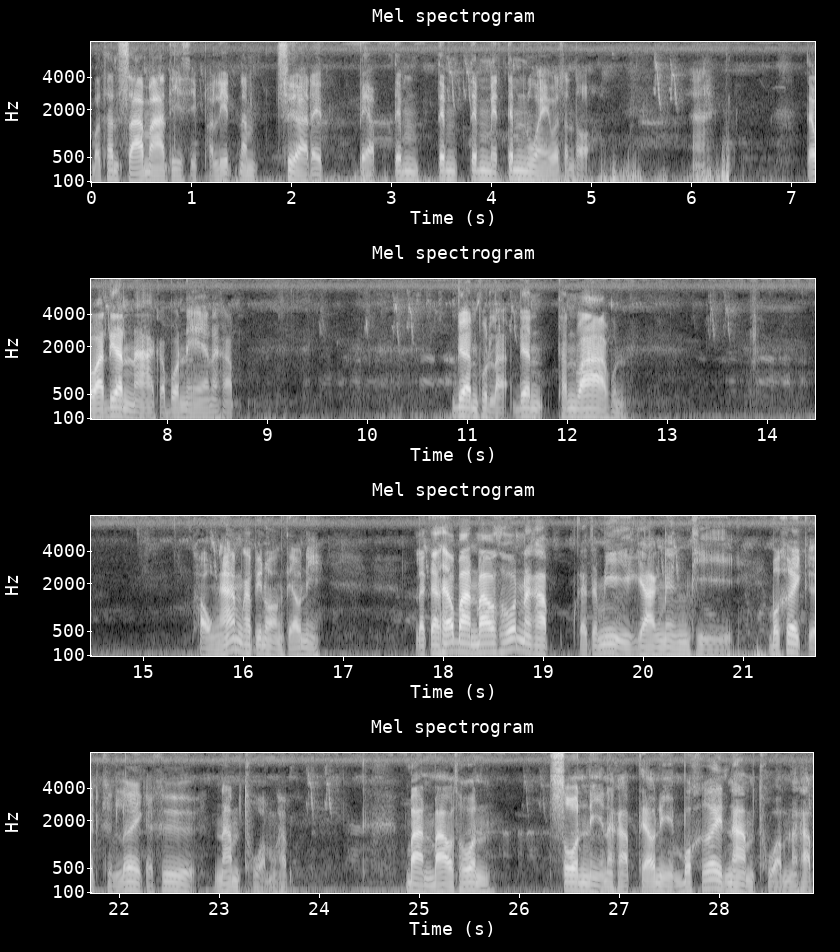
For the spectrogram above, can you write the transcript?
บ่ทันสามารถที่สิผลิตน้ำเสื้อได้ แบบเต็มเต็มเต็มเม็ดเต็มหน่วยว่าสันเถออะแต่ว่าเดือนหนากับบอแน่นะครับ เดือนพุ่นละเดือนธันวาพุ่นเขางามครับพี่น้องแถวนี้ แล้วก็แถวบ้านบาวโทนนะครับ ก็จะมีอีกอย่างหนึ่งที่บ่เคยเกิดขึ้นเลยก็คือน้ำท่วมครับบ้านบาวโทนโซนนี้นะครับ แถวนี้บ่เคยน้ำท่วมนะครับ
